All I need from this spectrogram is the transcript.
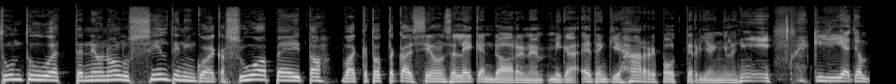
tuntuu, että ne on ollut silti niin kuin aika suopeita, vaikka totta kai siellä on se legendaarinen, mikä etenkin Harry Potter-jengillä, niin, kirjat on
